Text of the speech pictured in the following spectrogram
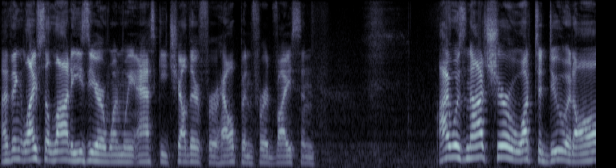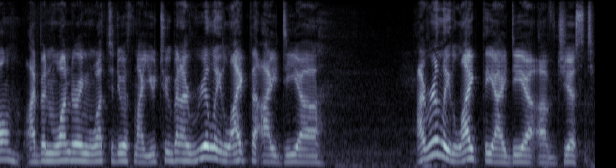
I think life's a lot easier when we ask each other for help and for advice and I was not sure what to do at all. I've been wondering what to do with my YouTube, and I really like the idea. I really like the idea of just...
